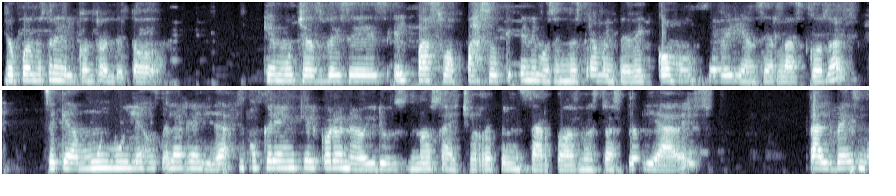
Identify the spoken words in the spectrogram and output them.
no podemos tener el control de todo que muchas veces el paso a paso que tenemos en nuestra mente de cómo deberían ser las cosas se queda muy, muy lejos de la realidad. ¿No creen que el coronavirus nos ha hecho repensar todas nuestras prioridades? Tal vez no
